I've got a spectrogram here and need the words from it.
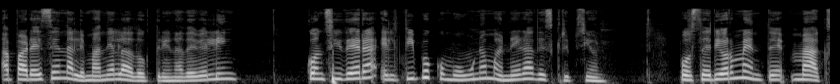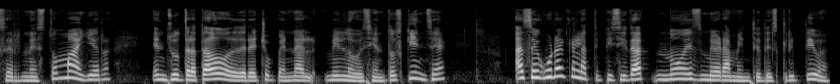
aparece en Alemania la doctrina de Belín. Considera el tipo como una manera de descripción. Posteriormente, Max Ernesto Mayer, en su Tratado de Derecho Penal 1915, asegura que la tipicidad no es meramente descriptiva,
